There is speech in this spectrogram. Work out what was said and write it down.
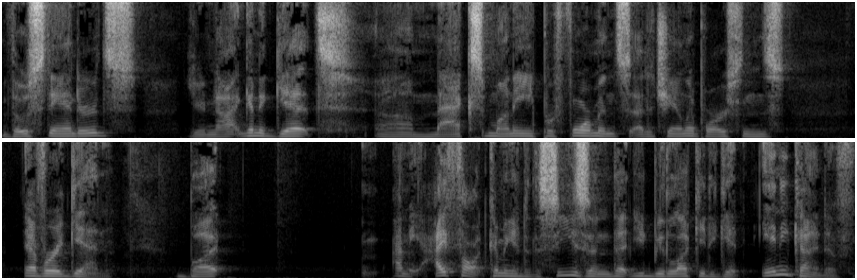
those standards. You're not going to get um, max money performance out of Chandler Parsons ever again. But I mean, I thought coming into the season that you'd be lucky to get any kind of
